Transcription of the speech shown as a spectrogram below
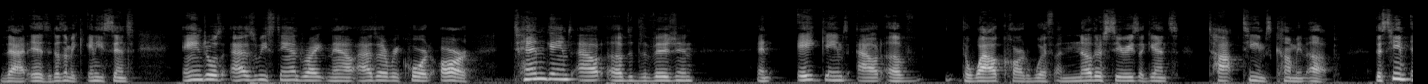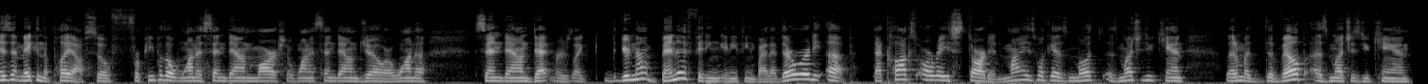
that is. It doesn't make any sense. Angels, as we stand right now, as I record, are 10 games out of the division and eight games out of the wild card with another series against top teams coming up. This team isn't making the playoffs. So for people that want to send down Marsh or want to send down Joe or want to send down Detmers, like you're not benefiting anything by that. They're already up. That clock's already started. Might as well get as much as much as you can. Let them develop as much as you can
